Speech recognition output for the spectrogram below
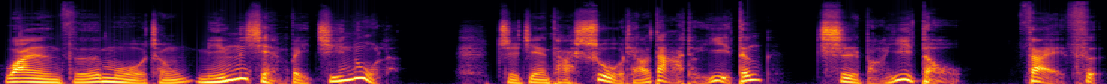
万子母虫明显被激怒了。只见他数条大腿一蹬，翅膀一抖，再次。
